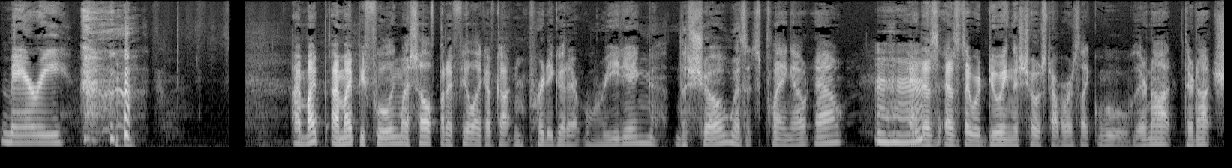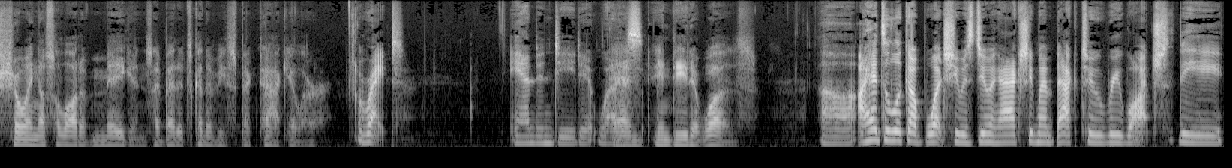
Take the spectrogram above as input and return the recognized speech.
Mary. I might I might be fooling myself, but I feel like I've gotten pretty good at reading the show as it's playing out now. Mm-hmm. And as as they were doing the showstopper, I was like, "Ooh, they're not they're not showing us a lot of Megans. I bet it's going to be spectacular." Right. And indeed it was. And indeed, it was. Uh, I had to look up what she was doing. I actually went back to rewatch the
